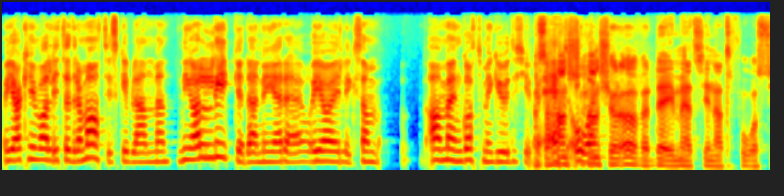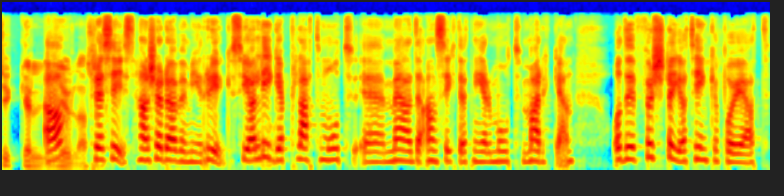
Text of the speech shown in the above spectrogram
och jag kan ju vara lite dramatisk ibland, men när jag ligger där nere och jag är liksom, ja men gått med Gud i typ Alltså, ett han, år. han kör över dig med sina två cykelhjul. Ja, alltså. precis. Han körde över min rygg. Så jag ligger platt mot, eh, med ansiktet ner mot marken. Och det första jag tänker på är att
